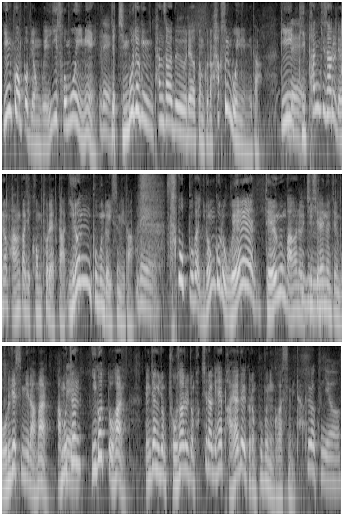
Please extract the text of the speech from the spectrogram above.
인권법 연구의 이 소모임이 네. 이제 진보적인 판사들의 어떤 그런 학술 모임입니다. 이 네. 비판 기사를 내는 방안까지 검토를 했다. 이런 부분도 있습니다. 네. 사법부가 이런 거를 왜 대응 방안을 지시를 했는지는 모르겠습니다만 아무튼 네. 이것 또한 굉장히 좀 조사를 좀 확실하게 해봐야 될 그런 부분인 것 같습니다. 그렇군요.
